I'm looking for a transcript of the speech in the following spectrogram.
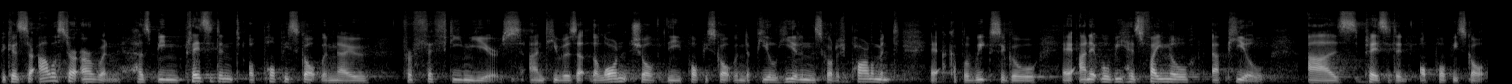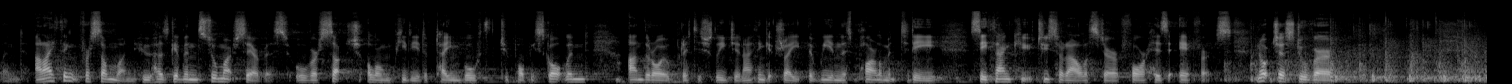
because Sir Alistair Irwin has been President of Poppy Scotland now for 15 years and he was at the launch of the Poppy Scotland appeal here in the Scottish Parliament uh, a couple of weeks ago uh, and it will be his final appeal as President of Poppy Scotland. And I think for someone who has given so much service over such a long period of time, both to Poppy Scotland and the Royal British Legion, I think it's right that we in this Parliament today say thank you to Sir Alistair for his efforts, not just over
